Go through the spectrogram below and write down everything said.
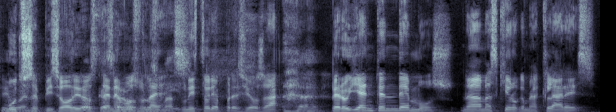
muchos episodios, tenemos una, una historia preciosa, pero ya entendemos, nada más quiero que me aclares,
